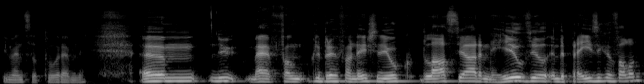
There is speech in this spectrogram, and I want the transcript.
die mensen dat doorhebben. Hè. Um, nu, van Club Brugge Foundation is ook de laatste jaren heel veel in de prijzen gevallen.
